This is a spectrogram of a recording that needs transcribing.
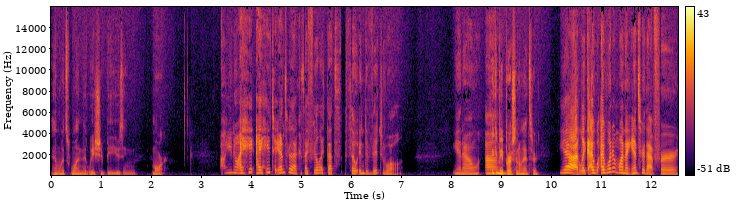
and what's one that we should be using more? Oh, you know, I hate I hate to answer that because I feel like that's so individual. You know, um, it can be a personal answer. Yeah, like I, I wouldn't want to answer that for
